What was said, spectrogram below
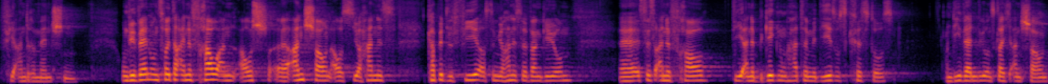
für andere Menschen. Und wir werden uns heute eine Frau an, aus, äh, anschauen aus Johannes Kapitel 4, aus dem Johannesevangelium. Äh, es ist eine Frau, die eine Begegnung hatte mit Jesus Christus. Und die werden wir uns gleich anschauen.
